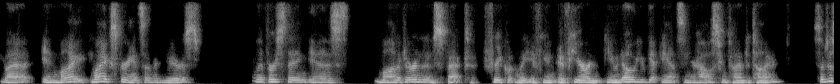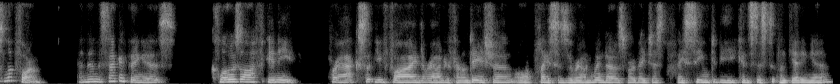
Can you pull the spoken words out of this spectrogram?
But in my my experience over the years, the first thing is monitor and inspect frequently. If you if you're you know you get ants in your house from time to time, so just look for them. And then the second thing is close off any cracks that you find around your foundation or places around windows where they just they seem to be consistently getting in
